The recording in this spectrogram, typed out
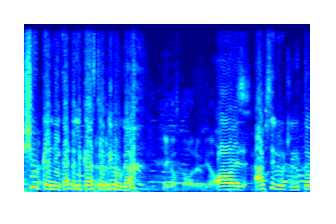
शूट करने का टेलीकास्ट तो अभी होगा। एक हफ़्ता और अभी आप। और एब्सोल्युटली तो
